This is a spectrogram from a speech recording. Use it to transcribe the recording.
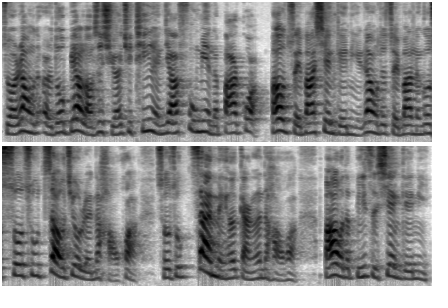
主要让我的耳朵不要老是喜欢去听人家负面的八卦，把我嘴巴献给你，让我的嘴巴能够说出造就人的好话，说出赞美和感恩的好话。把我的鼻子献给你，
